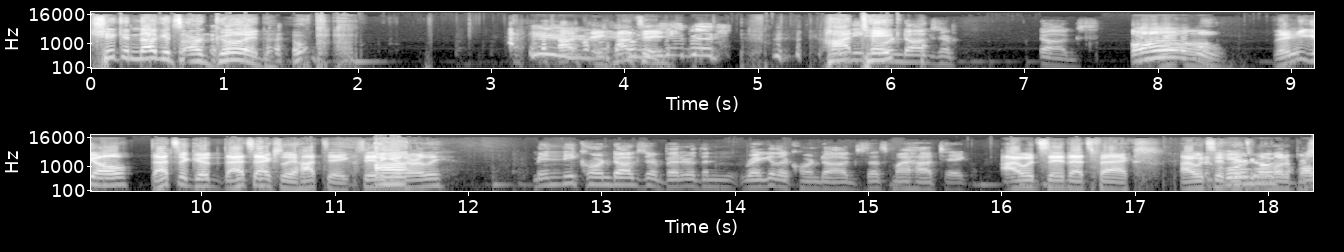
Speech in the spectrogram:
chicken nuggets are good. Hot take. Hot What did you take. hot take. Corn dogs are dogs. Oh, there you go. That's a good. That's actually a hot take. Say it again, Uh, Harley. Mini corn dogs are better than regular corn dogs. That's my hot take. I would say that's facts. I would say that's 100 percent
